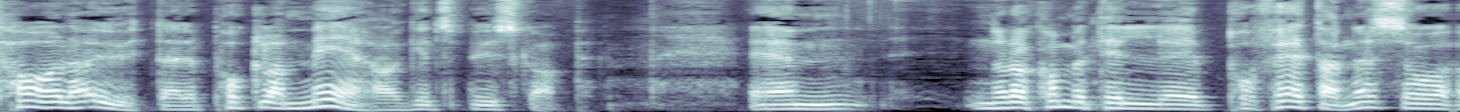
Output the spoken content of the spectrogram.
taler ut eller proklamerer Guds budskap. Når det kommer til eh, profetene, så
